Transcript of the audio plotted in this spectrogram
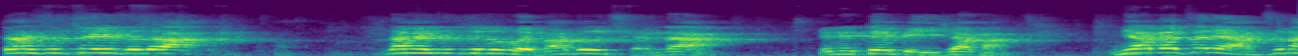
但是这一只的，那一只就是尾巴都是全的，给你对比一下嘛。你要不要这两只呢？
